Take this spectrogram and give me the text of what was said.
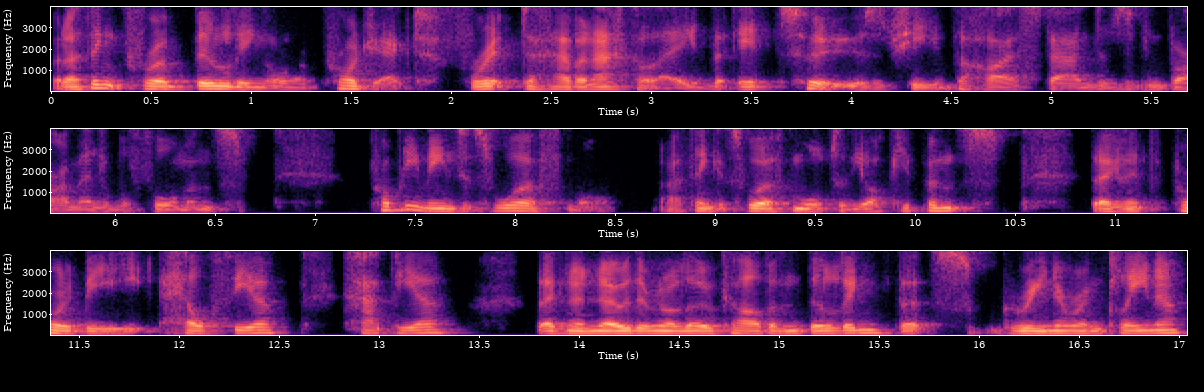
But I think for a building or a project, for it to have an accolade that it too has achieved the highest standards of environmental performance, probably means it's worth more. I think it's worth more to the occupants. They're going to probably be healthier, happier. They're going to know they're in a low carbon building that's greener and cleaner.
